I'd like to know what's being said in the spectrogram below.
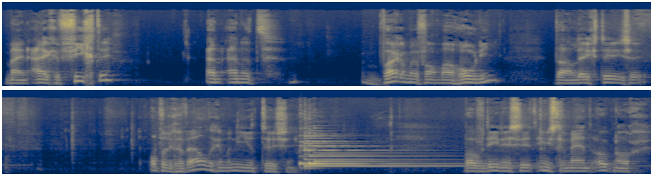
mijn eigen viechten en, en het warme van mahogany. Daar ligt deze op een geweldige manier tussen. Bovendien is dit instrument ook nog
